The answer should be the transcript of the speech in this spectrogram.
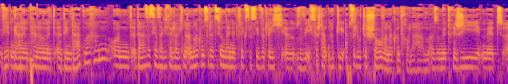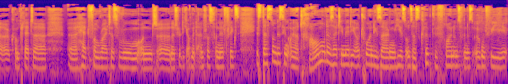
Wir hatten gerade ein Panel mit äh, den Darkmachern und äh, da ist es ja, sage ich mal, glaube ich, eine andere Konstellation bei Netflix, dass sie wirklich, äh, so wie ich es verstanden habe, die absolute Showrunner-Kontrolle haben. Also mit Regie, mit äh, kompletter äh, Head vom Writers Room und äh, natürlich auch mit Einfluss von Netflix. Ist das so ein bisschen euer Traum oder seid ihr mehr die Autoren, die sagen, hier ist unser Skript, wir freuen uns, wenn es irgendwie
